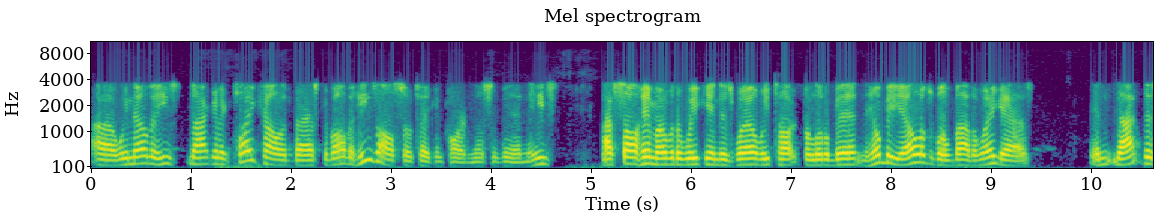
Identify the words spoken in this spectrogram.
Uh, we know that he's not going to play college basketball, but he's also taking part in this event. He's I saw him over the weekend as well. We talked for a little bit, and he'll be eligible, by the way, guys, and not this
